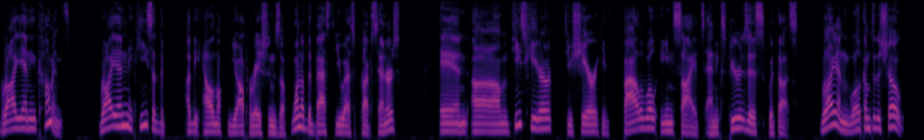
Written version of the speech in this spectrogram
Brian Cummings. Brian, he's at the at the helm of the operations of one of the best U.S. prep centers, and um, he's here to share his valuable insights and experiences with us. Brian, welcome to the show.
